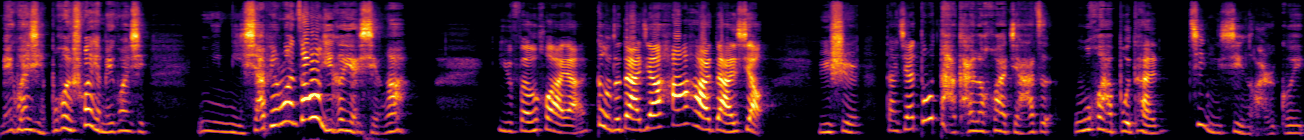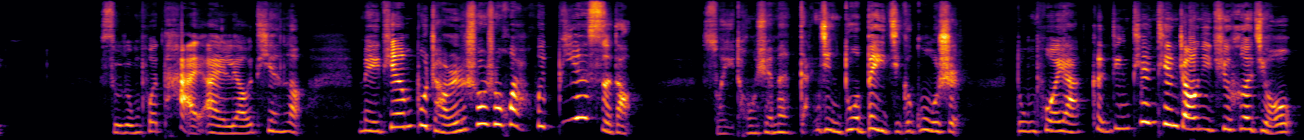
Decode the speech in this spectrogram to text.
没关系，不会说也没关系，你你瞎编乱造一个也行啊。”一番话呀，逗得大家哈哈大笑。于是大家都打开了话匣子，无话不谈，尽兴而归。苏东坡太爱聊天了，每天不找人说说话会憋死的。所以，同学们赶紧多背几个故事。东坡呀，肯定天天找你去喝酒。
